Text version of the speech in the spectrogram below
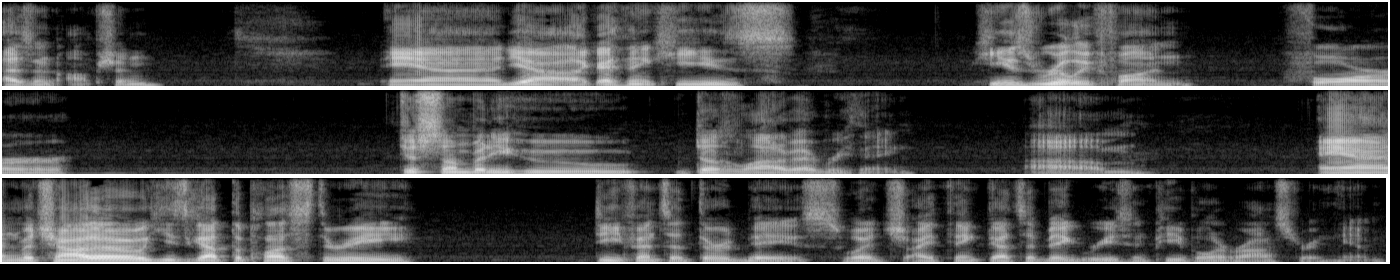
as an option. And yeah, like I think he's he's really fun for just somebody who does a lot of everything. Um, and Machado, he's got the plus three defense at third base, which I think that's a big reason people are rostering him.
